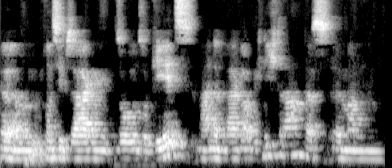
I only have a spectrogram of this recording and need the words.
äh, im Prinzip sagen, so und so geht's. Nein, da glaube ich nicht dran, dass äh, man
